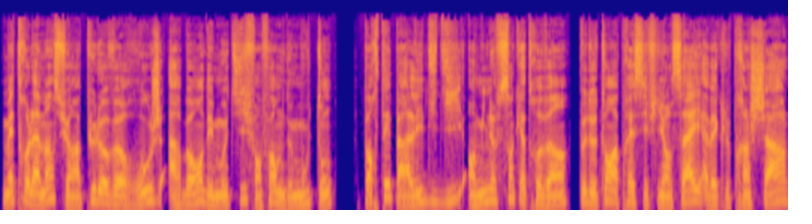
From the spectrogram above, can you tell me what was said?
mettre la main sur un pullover rouge arborant des motifs en forme de mouton, porté par Lady Di en 1981, peu de temps après ses fiançailles avec le prince Charles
